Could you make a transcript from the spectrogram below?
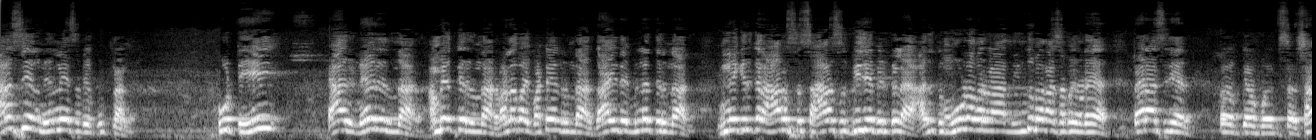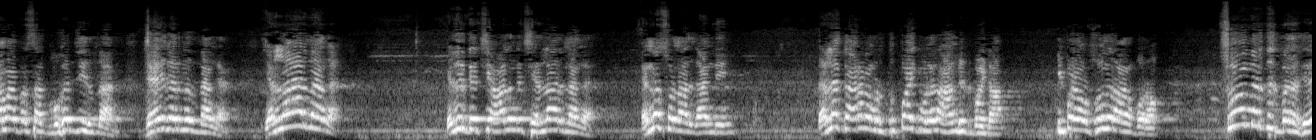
அரசியல் நிர்ணய சபையை கூட்டினாங்க. கூட்டி யாரு? நேரு இருந்தார் அம்பேத்கர் இருந்தார் வல்லபாய் பட்டேல் இருந்தார் காயிதே மில்லத் இருந்தார். இன்னைக்கு இருக்கிற ஆர்எஸ்எஸ் ஆர்எஸ்எஸ் பிஜேபி இருக்குல்ல அதுக்கு மூலவர்களாக இந்து மகா சபையுடைய பேராசிரியர் அஹ், சாமா பிரசாத் முகர்ஜி இருந்தார் ஜெயகர்னு இருந்தாங்க எல்லாரும் இருந்தாங்க. எதிர்க்கட்சி ஆளுங்கட்சி எல்லாரும் இருந்தாங்க. என்ன சொன்னார் காந்தி? வெள்ளக்காரன் நம்மளுக்கு துப்பாக்கி மேல ஆண்டுட்டு போயிட்டான். இப்ப நம்ம சுதந்திரம் ஆக போறோம். சுதந்திரத்துக்கு பிறகு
